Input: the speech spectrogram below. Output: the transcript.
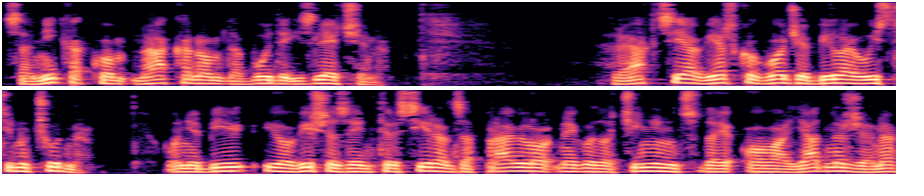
sa nikakvom nakanom da bude izliječena. Reakcija vjerskog vođe bila je uistinu čudna. On je bio više zainteresiran za pravilo nego za činjenicu da je ova jadna žena,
